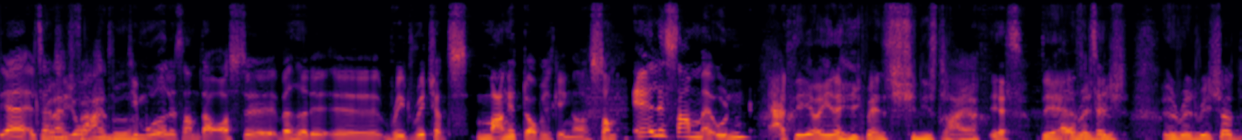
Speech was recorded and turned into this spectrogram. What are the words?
ja, alternativ far, han jord, møder. de, de moder lidt sammen. Der er også, øh, hvad hedder det, øh, Reed Richards mange dobbeltgængere, som alle sammen er onde. Ja, det er jo en af Hickmans genistreger. Yes. Det er, at Red. Rich, øh, Red Richard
